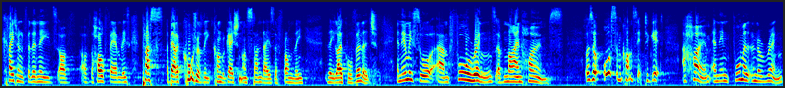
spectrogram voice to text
catering for the needs of, of the whole families, plus about a quarter of the congregation on Sundays are from the the local village. And then we saw um, four rings of nine homes. It was an awesome concept to get a home and then form it in a ring.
